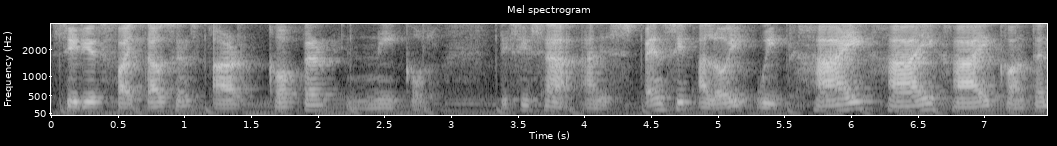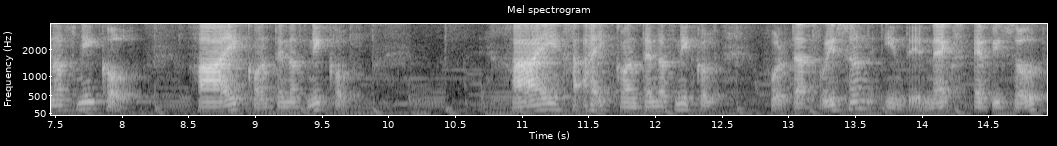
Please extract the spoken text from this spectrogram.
series 5000s are copper nickel. This is a, an expensive alloy with high high high content of nickel. High content of nickel. High high content of nickel. For that reason in the next episode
